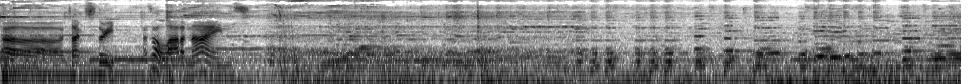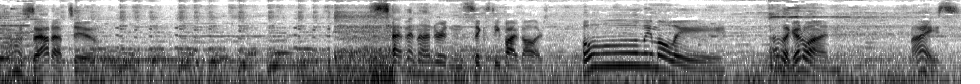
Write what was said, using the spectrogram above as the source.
Oh, times three. That's a lot of nines. Is that up to? $765. Holy moly. That was a good one. Nice.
